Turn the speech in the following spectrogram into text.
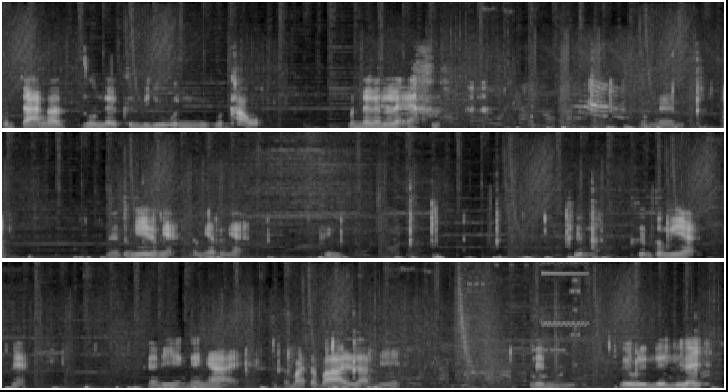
คนจ้างก็นู่นเลยขึ้นไปอยู่บนบนเขาบนเนินแหละบนเนินเนินตรงนี้ตรงเนี้ยตรงเนี้ยตรงเนี้ยขึ้น ขึ้นขึ้นตรงนี้อะเนี่ยแค่นี้เองง่าย ๆ สบายๆด่านนี้ เล่นเร็วเรื่อยๆ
